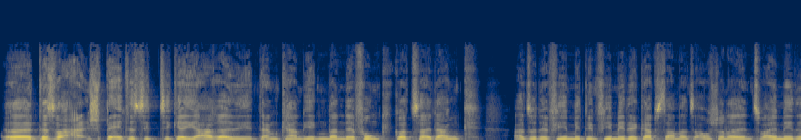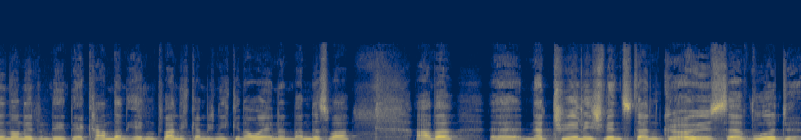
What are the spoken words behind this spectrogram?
Äh, das war späte 70er Jahre. Dann kam irgendwann der Funk, Gott sei Dank. Also der vier, den 4 Meter gab es damals auch schon, aber den 2 Meter noch nicht. Und der, der, kam dann irgendwann, ich kann mich nicht genau erinnern, wann das war. Aber äh, natürlich, wenn es dann größer wurde,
